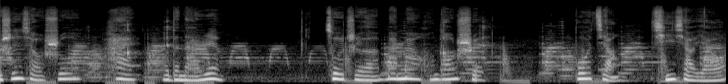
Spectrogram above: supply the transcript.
声小说《嗨，我的男人》，作者：漫漫红糖水，播讲：秦小瑶。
